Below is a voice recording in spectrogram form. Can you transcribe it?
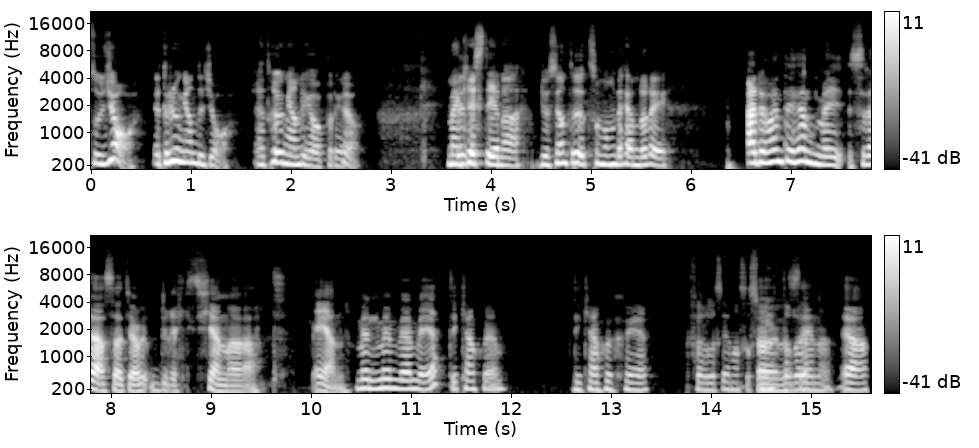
Så ja, ett rungande ja. Ett rungande ja på det. Ja. Men Kristina, du ser inte ut som om det händer dig. Ja, det har inte hänt mig sådär så att jag direkt känner att än. Men, men vem vet, det kanske, det kanske sker Förr eller senare så förr eller smittar det. senare. Ja,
